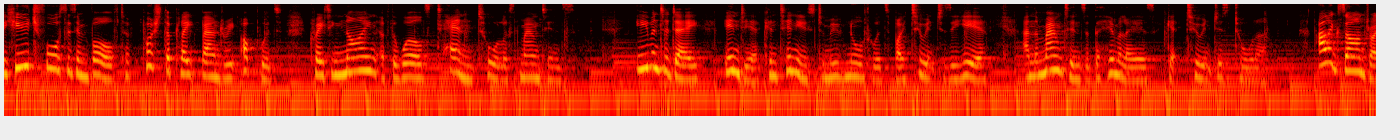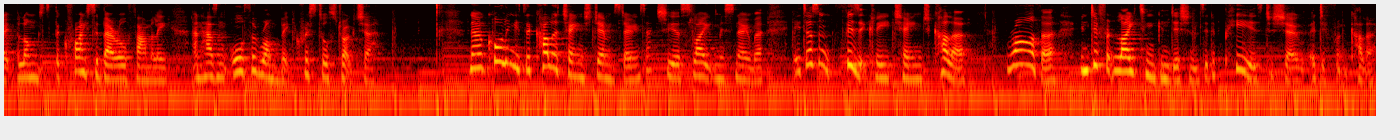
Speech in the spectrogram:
The huge forces involved have pushed the plate boundary upwards, creating nine of the world's 10 tallest mountains. Even today, India continues to move northwards by two inches a year, and the mountains of the Himalayas get two inches taller. Alexandrite belongs to the chrysoberyl family and has an orthorhombic crystal structure. Now calling it a colour change gemstone is actually a slight misnomer. It doesn't physically change colour. Rather, in different lighting conditions it appears to show a different colour.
